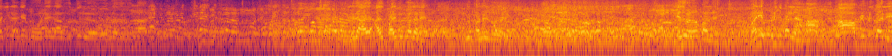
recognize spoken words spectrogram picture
கோபாலசுரம் அது அது பதினெட்டு தானே? இது தானே? எது வேணாலும் பாருங்க. மரியை பிடிச்சி பாருங்க. ஆ ஆ அப்படி இப்படி பாரு.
